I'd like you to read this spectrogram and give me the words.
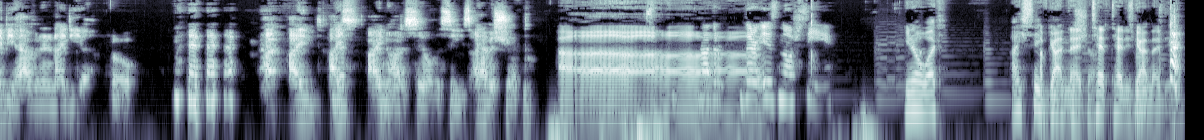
I be having an idea. Oh, I I I, Yeah. I know how to sail the seas. I have a ship. Uh, Rather, there is no sea. You know what? I say I've gotten that. Ted, Teddy's got an idea.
